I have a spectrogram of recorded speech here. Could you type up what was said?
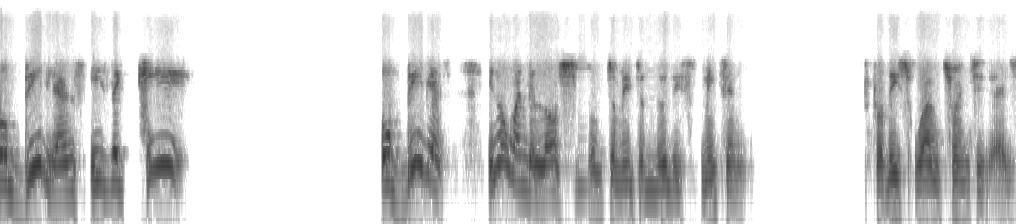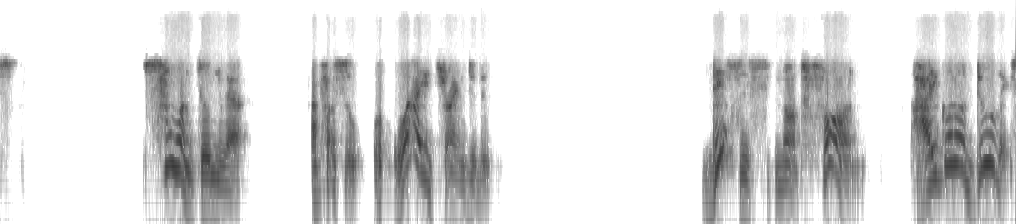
Obedience is the key. Obedience. You know, when the Lord spoke to me to do this meeting for these 120 days, someone told me that, Apostle, what are you trying to do? This is not fun. How are you going to do this?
